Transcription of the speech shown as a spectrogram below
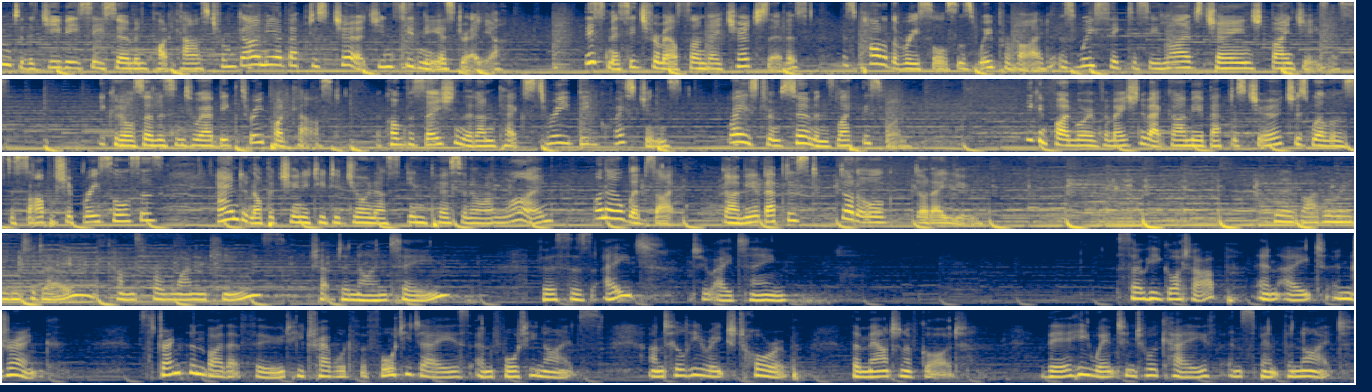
Welcome to the GBC Sermon Podcast from Gymea Baptist Church in Sydney, Australia. This message from our Sunday church service is part of the resources we provide as we seek to see lives changed by Jesus. You could also listen to our Big Three podcast, a conversation that unpacks three big questions raised from sermons like this one. You can find more information about Gymea Baptist Church, as well as discipleship resources and an opportunity to join us in person or online on our website, gymeabaptist.org.au. The Bible reading today comes from 1 Kings chapter 19, verses 8 to 18. So he got up and ate and drank. Strengthened by that food, he travelled for 40 days and 40 nights until he reached Horeb, the mountain of God. There he went into a cave and spent the night.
